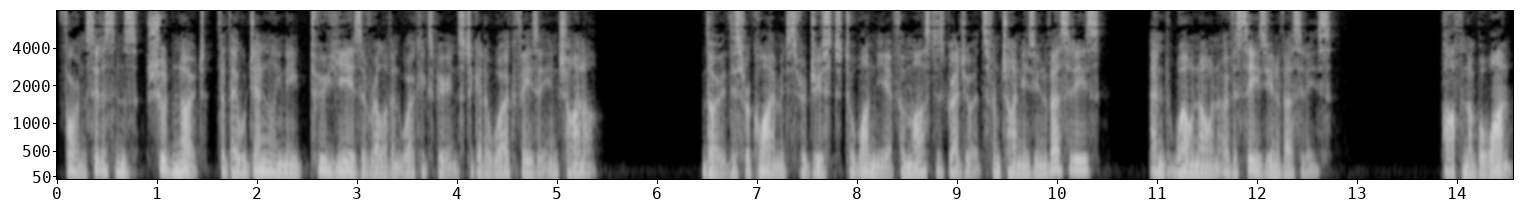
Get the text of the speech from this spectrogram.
Foreign citizens should note that they will generally need two years of relevant work experience to get a work visa in China. Though this requirement is reduced to one year for master's graduates from Chinese universities and well known overseas universities. Path number one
